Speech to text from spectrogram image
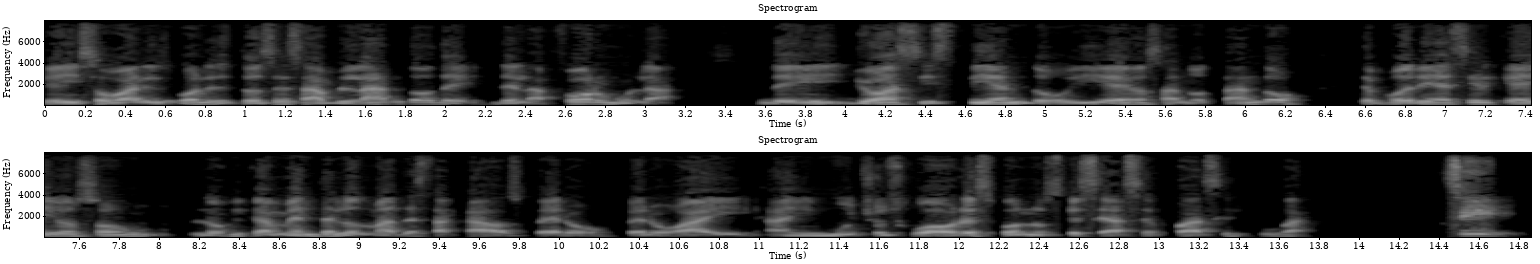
que hizo varios goles. Entonces, hablando de, la fórmula de yo asistiendo y ellos anotando, te podría decir que ellos son lógicamente los más destacados, pero, pero hay, hay muchos jugadores con los que se hace fácil jugar. Sí,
